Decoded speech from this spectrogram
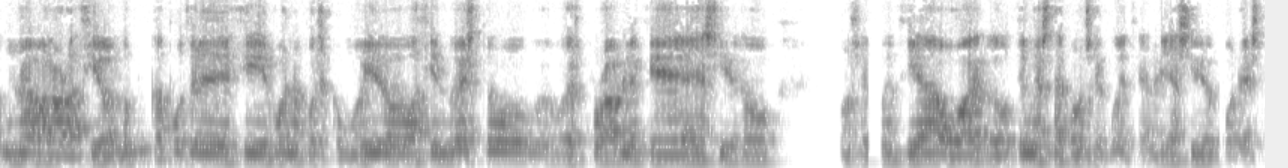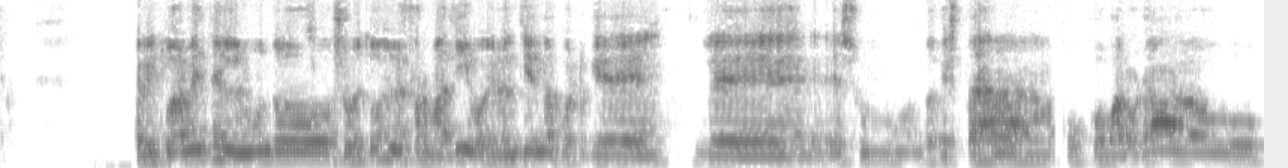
valoración, nunca podré decir, bueno, pues como he ido haciendo esto, es probable que haya sido consecuencia o, tenga esta consecuencia, no haya sido por esto. Habitualmente en el mundo, sobre todo en el formativo, y lo entiendo porque es un mundo que está poco valorado,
